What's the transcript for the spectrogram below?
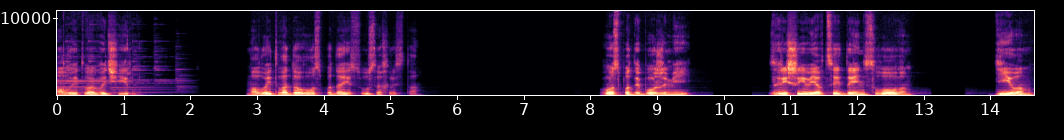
Молитва вечірня. Молитва до Господа Ісуса Христа. Господи Боже мій, згрішив я в цей день словом, ділом,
